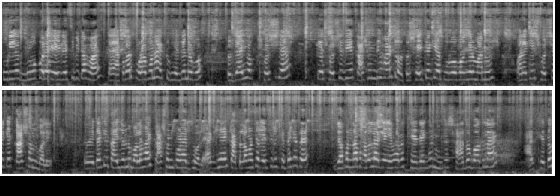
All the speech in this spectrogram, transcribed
পুড়িয়ে গুঁড়ো করে এই রেসিপিটা হয়। তাই একবার পোড়াবো না, একটু ভেজে নেব। তো যাই হোক সর্ষে দিয়ে কাসন দিয়ে হয় তো তো সেই থেকে পূর্ববঙ্গের মানুষ অনেকেই সর্ষেকে কাসন বলে। তো এটাকে তাই জন্য বলা হয় কাসন পোড়ার ঝোল। একঘেয়ে কাতলা মাছের রেসিপি খেতে খেতে যখন না ভালো লাগে, এভাবে খেয়ে দেখবেন মুখের স্বাদও বদলায় আর খেতেও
